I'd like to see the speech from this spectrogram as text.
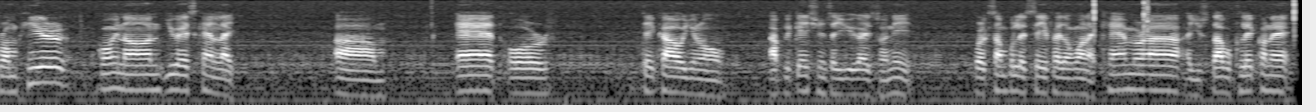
from here going on you guys can like um, add or take out you know applications that you guys don't need. For example let's say if I don't want a camera I just double click on it.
